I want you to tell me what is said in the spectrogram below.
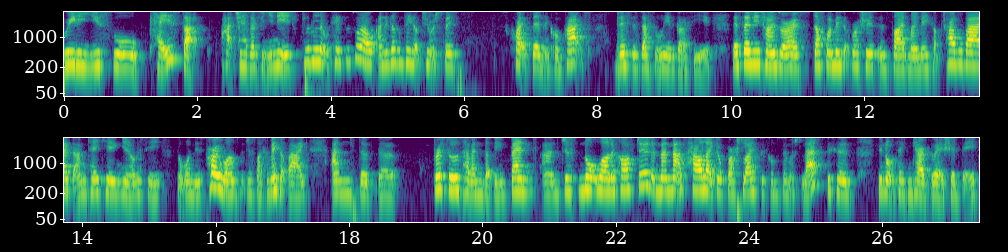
really useful case that actually has everything you need with a little case as well and it doesn't take up too much space. It's quite thin and compact. This is definitely the guy for you. There's so many times where I've stuffed my makeup brushes inside my makeup travel bag that I'm taking, you know, obviously not one of these pro ones, but just like a makeup bag. And the, the bristles have ended up being bent and just not well looked after and then that's how like your brush life becomes so much less because you're not taking care of it the way it should be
